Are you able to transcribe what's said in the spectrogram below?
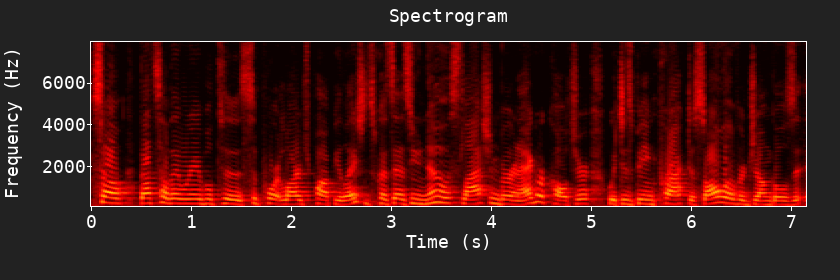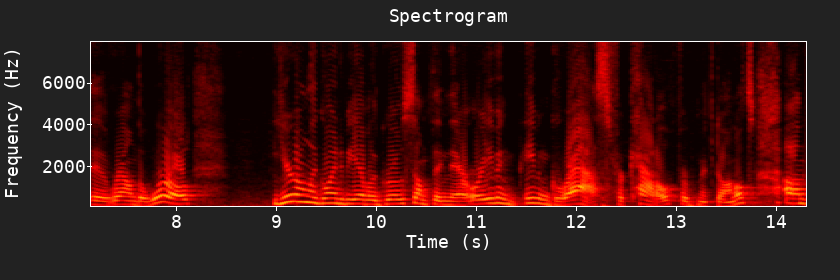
So that's how they were able to support large populations because as you know, slash and burn agriculture, which is being practiced all over jungles uh, around the world, you're only going to be able to grow something there, or even, even grass for cattle, for McDonald's, um,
